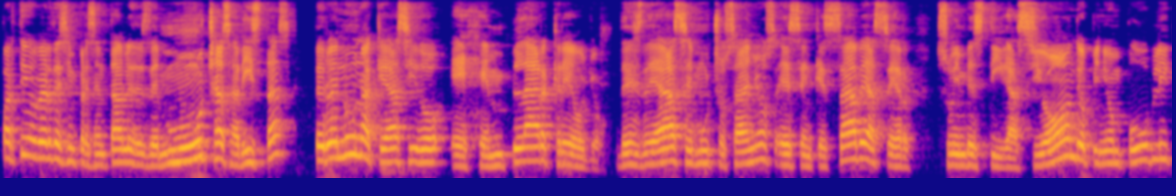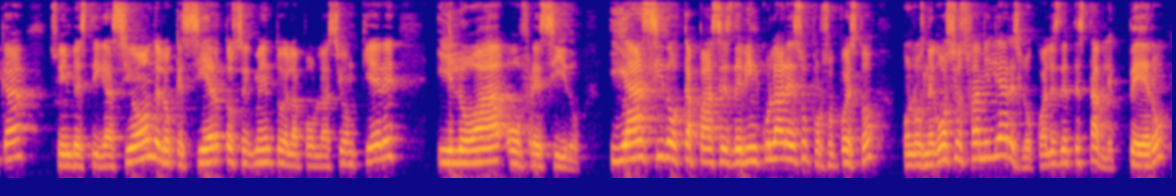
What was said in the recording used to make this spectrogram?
Partido Verde es impresentable desde muchas aristas, pero en una que ha sido ejemplar, creo yo, desde hace muchos años, es en que sabe hacer su investigación de opinión pública, su investigación de lo que cierto segmento de la población quiere y lo ha ofrecido. Y han sido capaces de vincular eso, por supuesto, con los negocios familiares, lo cual es detestable, pero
